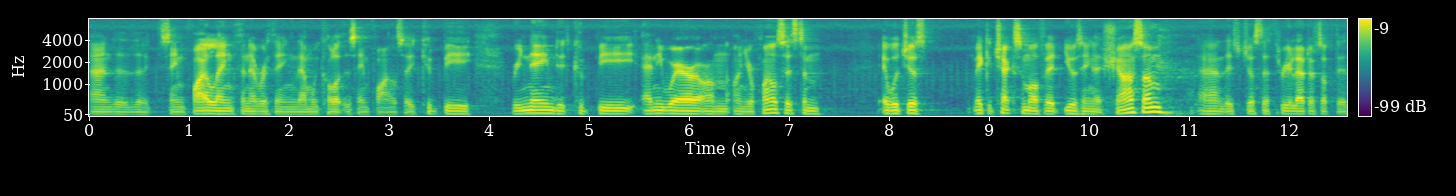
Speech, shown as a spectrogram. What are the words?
and uh, the same file length and everything, then we call it the same file. So it could be renamed, it could be anywhere on, on your file system. It will just make a checksum of it using a SHA-SUM, and it's just the three letters of the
